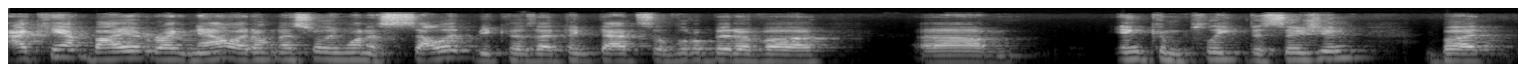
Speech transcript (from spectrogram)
I, can't buy it right now. I don't necessarily want to sell it because I think that's a little bit of a um, incomplete decision, but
